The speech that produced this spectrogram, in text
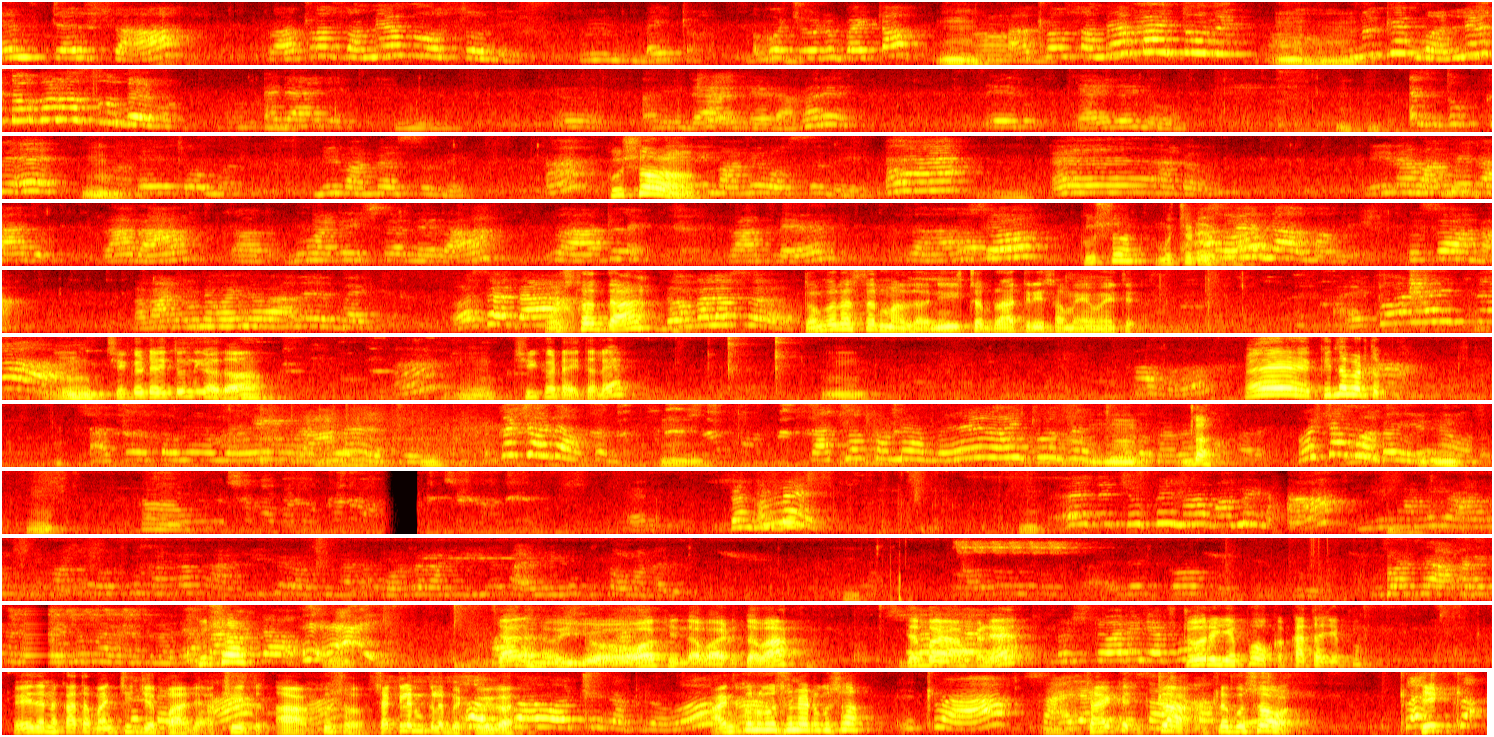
ఏం తెలుసా? రాత్రి సమయం వస్తుంది. బయట. ఒక చూడు బయట మ్. ఆ, రాత్రి సమయం అవుతుంది మ్మ్. అందుకే మళ్ళీ దొంగలు వస్తుందేమో నా డాడీ ఉమ్. ఉమ్, నీ అందుకే డాడీ లేడా మరి లేదు ఐదు ఎందుకే మ్. లేదు మరి. మీ మమ్మీ వస్తుంది ఆ? కూర్చో. మమ్మీ రాదు రాదా నువ్వంటే ఇష్టం లేదా రాట్లే రాట్లే కూర్చో కూర్చో ముచ్చట చెప్పు కూర్చో అన్న వస్తుందా? దొంగలు వస్తారు మళ్ళీ. నీ ఇష్టం రాత్రి సమయం అయితే. చీకటి అవుతుంది కదా. చీకటి అవుతలే. ఏ కింద పడతావు. రాత్రి సమయమే ఇక్కడ చూడు అక్కడ ఉమ్, రాత్రి సమయమే అయిపోతుంది ఉమ్. చూడు దా వర్షం వస్తుంది ఉమ్. మమ్మీ ఉమ్. ఇది చూపి నా మమ్మీనా కూర్చో. అయ్యో కింద పడతావా దెబ్బ ఆకలే నువ్వు స్టోరీ చెప్పు ఒక కథ చెప్పు. ఏదైనా కథ మంచిది చెప్పాలి. అక్షిత్ ఆ, కూర్చో. సకిలింకులు పెట్టు ఇక అంకుల్ కూర్చున్నట్టు కూర్చో. సైకిల్ కూర్చో. ఇట్లా ఇట్లా కూర్చో. సిట్ ఇట్లా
